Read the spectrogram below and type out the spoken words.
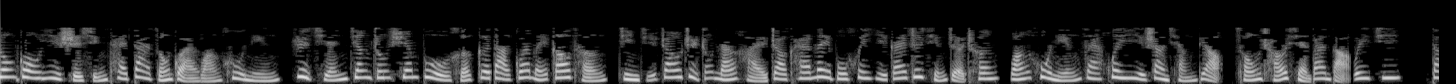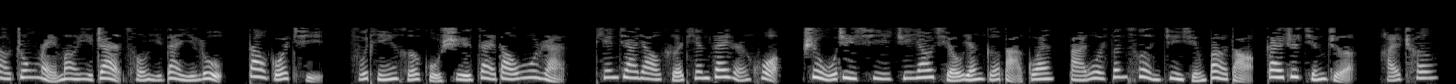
中共意识形态大总管王沪宁日前将中宣部和各大官媒高层紧急招至中南海召开内部会议。该知情者称，王沪宁在会议上强调，从朝鲜半岛危机到中美贸易战，从“一带一路”到国企扶贫和股市，再到污染、添加药和天灾人祸，事无巨细均要求严格把关，把握分寸进行报道。该知情者还称。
